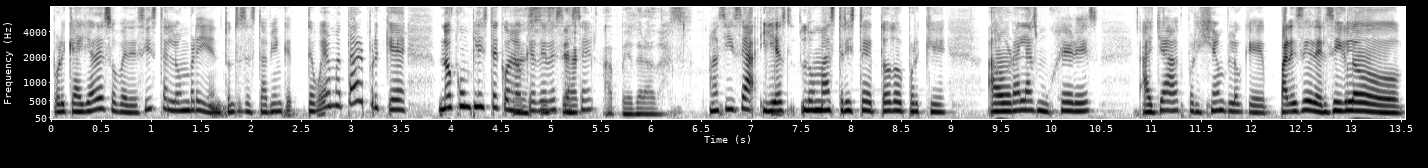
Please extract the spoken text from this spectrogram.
porque allá desobedeciste al hombre y entonces está bien que te voy a matar porque no cumpliste con lo que debes hacer. A pedradas. Así sea, y es lo más triste de todo porque ahora las mujeres allá, por ejemplo, que parece del siglo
